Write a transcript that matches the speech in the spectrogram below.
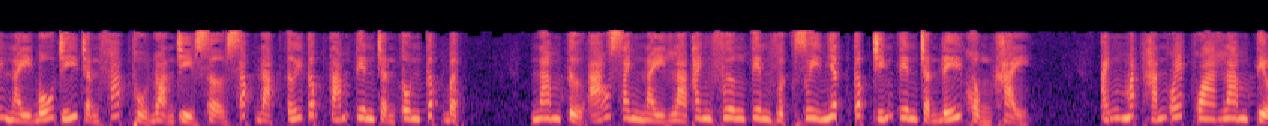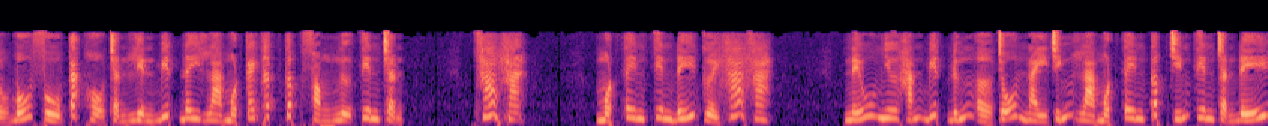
này bố trí trận pháp thủ đoạn chỉ sợ sắp đạt tới cấp 8 tiên trận tôn cấp bậc. Nam tử áo xanh này là thanh phương tiên vực duy nhất cấp 9 tiên trận đế khổng khải. Ánh mắt hắn quét qua lam tiểu bố phù các hộ trận liền biết đây là một cái thất cấp phòng ngự tiên trận. Ha ha. Một tên tiên đế cười ha ha. Nếu như hắn biết đứng ở chỗ này chính là một tên cấp 9 tiên trận đế.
